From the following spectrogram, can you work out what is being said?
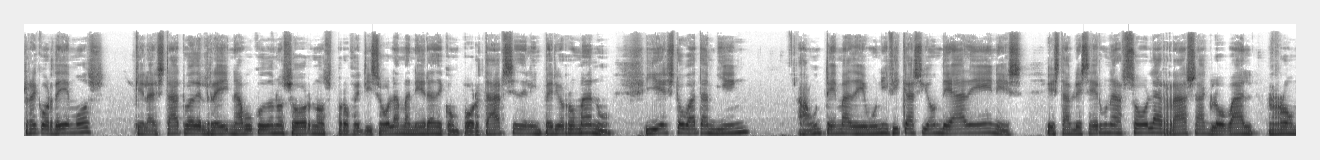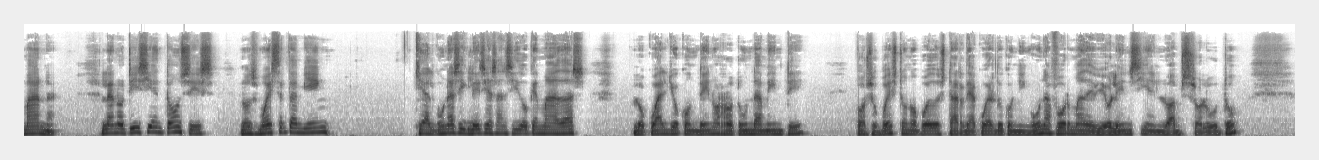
Recordemos que la estatua del rey Nabucodonosor nos profetizó la manera de comportarse del imperio romano. Y esto va también a un tema de unificación de ADNs, establecer una sola raza global romana. La noticia entonces nos muestra también que algunas iglesias han sido quemadas, lo cual yo condeno rotundamente. Por supuesto no puedo estar de acuerdo con ninguna forma de violencia en lo absoluto.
